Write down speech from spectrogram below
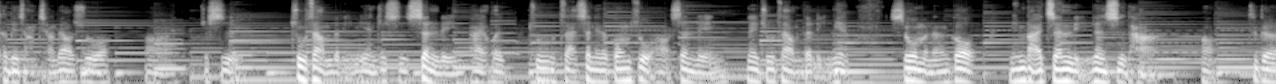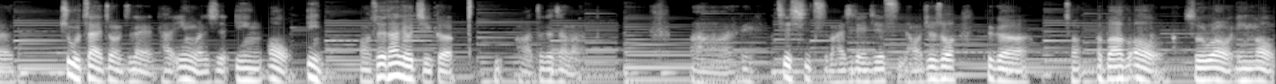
特别讲强调说啊，就是住在我们的里面，就是圣灵，他也会住在圣灵的工作哈，圣灵内住在我们的里面，使我们能够明白真理，认识他啊。这个住在这种之内，它的英文是 in all in 哦，所以它有几个啊，这个叫什么啊？介系词吧，还是连接词哈？就是说这个从 above all through all in all，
